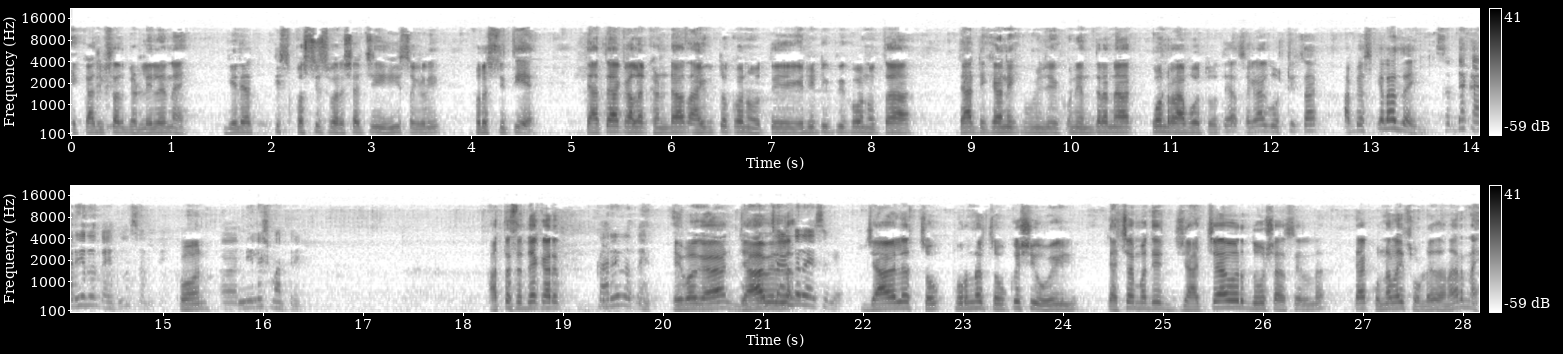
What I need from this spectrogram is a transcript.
एका दिवसात घडलेलं नाही. गेल्या तीस पस्तीस वर्षाची ही सगळी परिस्थिती आहे. त्या त्या कालखंडात आयुक्त कोण होते एडीटीपी कोण होता त्या ठिकाणी म्हणजे एकूण यंत्रणा कोण राबवत होत्या सगळ्या गोष्टीचा अभ्यास केला जाईल. आहेत. सध्या कार्यरत आहेत ना सर ते? कोण? अं, निलेश म्हात्रे. आता सध्या काय कार्यरत आहेत. हे बघा ज्या वेळेला अंडर आहे सगळं. ज्या वेळेला चौ पूर्ण चौकशी होईल त्याच्यामध्ये ज्याच्यावर दोष असेल ना त्या कुणालाही सोडलं जाणार नाही.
